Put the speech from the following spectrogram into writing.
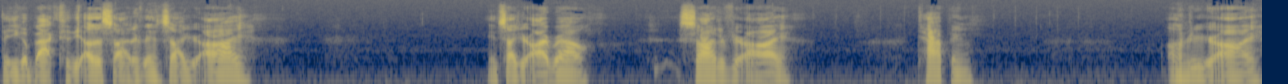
then you go back to the other side of inside your eye, inside your eyebrow, side of your eye, tapping under your eye,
